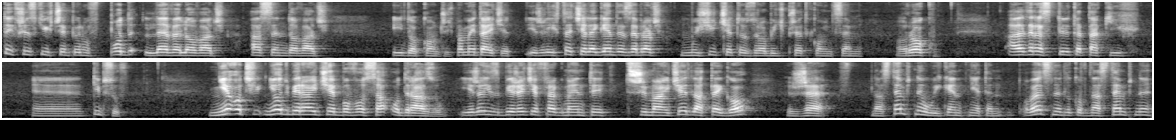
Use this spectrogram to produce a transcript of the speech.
tych wszystkich czempionów podlevelować, asendować i dokończyć. Pamiętajcie, jeżeli chcecie legendę zebrać, musicie to zrobić przed końcem roku. Ale teraz kilka takich e, tipsów. Nie, otw- nie odbierajcie Bowosa od razu. Jeżeli zbierzecie fragmenty, trzymajcie, dlatego że w następny weekend, nie ten obecny, tylko w następny,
